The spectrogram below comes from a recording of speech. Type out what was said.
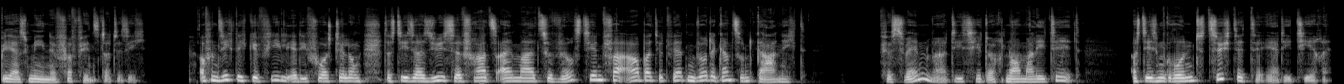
Beas Miene verfinsterte sich. Offensichtlich gefiel ihr die Vorstellung, dass dieser süße Fratz einmal zu Würstchen verarbeitet werden würde, ganz und gar nicht. Für Sven war dies jedoch Normalität. Aus diesem Grund züchtete er die Tiere.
